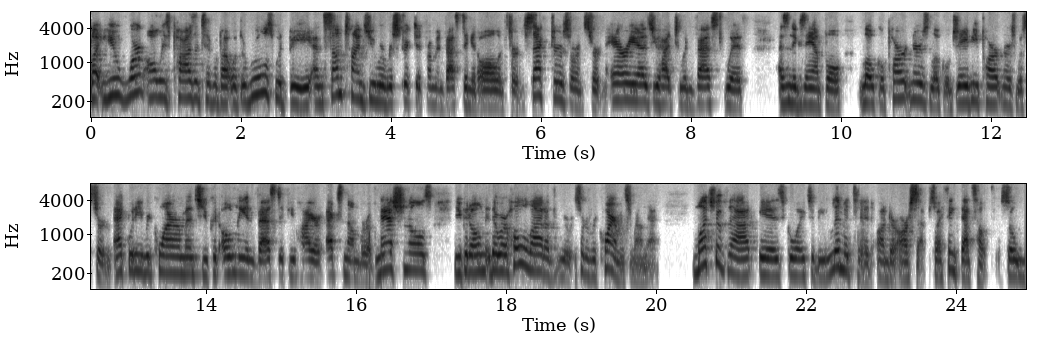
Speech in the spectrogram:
but you weren't always positive about what the rules would be, and sometimes you were restricted from investing at all in certain sectors or in certain areas. You had to invest with, as an example, local partners, local JV partners with certain equity requirements. You could only invest if you hired X number of nationals. You could only there were a whole lot of sort of requirements around that. Much of that is going to be limited under RCEP. So I think that's helpful. So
